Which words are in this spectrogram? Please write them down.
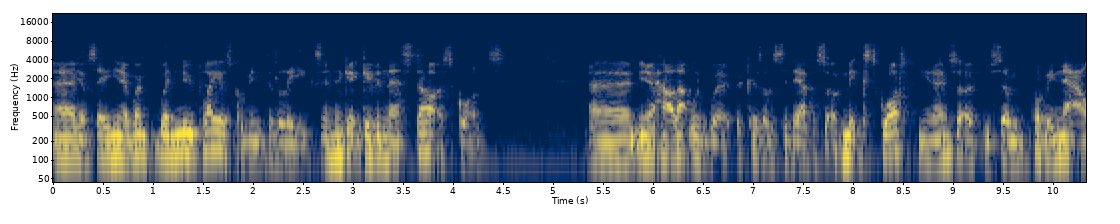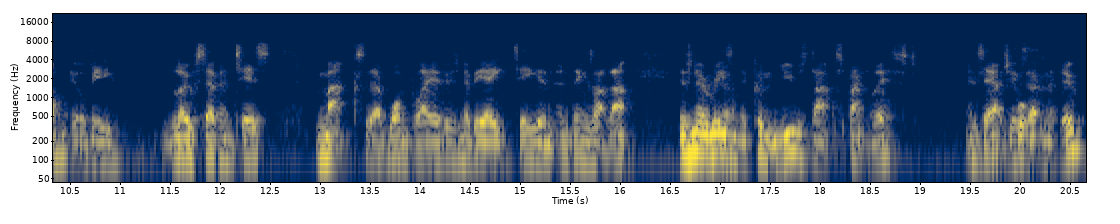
Um, Yep. Say you know when when new players come into the leagues and they get given their starter squads. Um, you know how that would work because obviously they have a sort of mixed squad. You know, sort of some probably now it'll be low 70s max. They have one player who's maybe 80 and, and things like that. There's no reason they couldn't use that spank list and say actually what we're going to do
